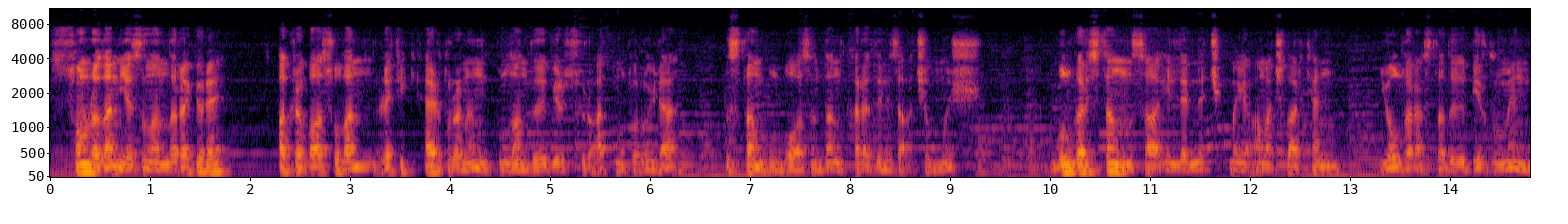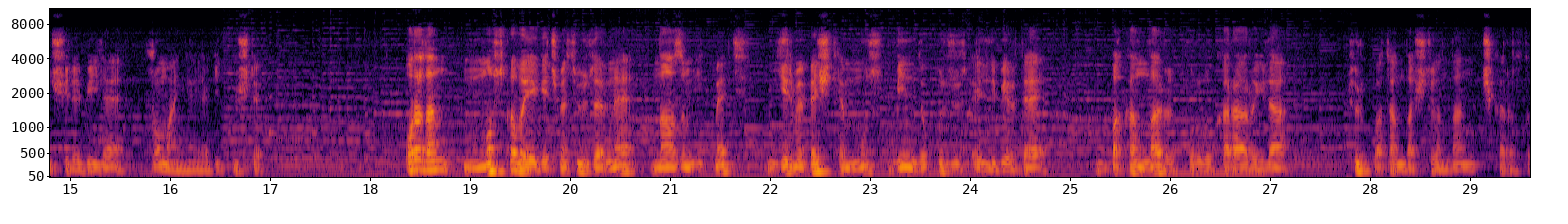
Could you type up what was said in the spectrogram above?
Sonradan yazılanlara göre akrabası olan Refik Erduran'ın kullandığı bir sürat motoruyla İstanbul Boğazı'ndan Karadeniz'e açılmış, Bulgaristan sahillerine çıkmayı amaçlarken yolda rastladığı bir Rumen şilebiyle Romanya'ya gitmişti. Oradan Moskova'ya geçmesi üzerine Nazım Hikmet 25 Temmuz 1951'de Bakanlar Kurulu kararıyla Türk vatandaşlığından çıkarıldı.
